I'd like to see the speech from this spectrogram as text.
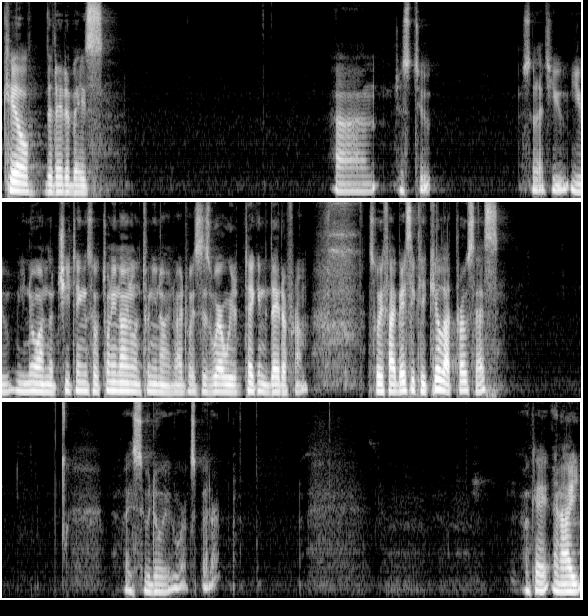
kill the database um, just to so that you you you know I'm not cheating. So 29 on 29, right? This is where we're taking the data from. So if I basically kill that process, if I sudo, it works better. Okay, and I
